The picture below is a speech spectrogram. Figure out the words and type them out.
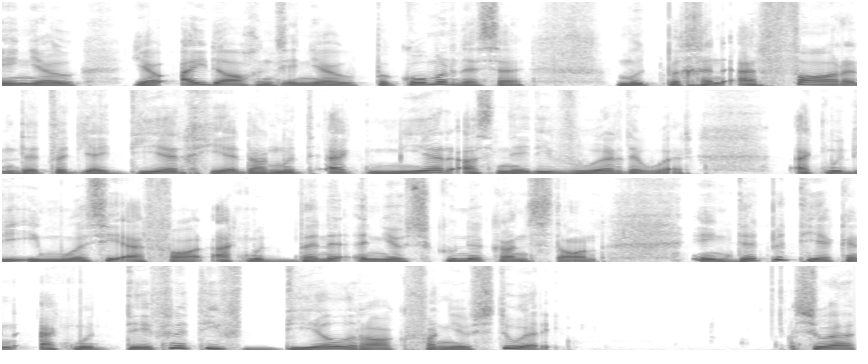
en jou jou uitdagings en jou bekommernisse moet begin ervaar in dit wat jy deurgee, dan moet ek meer as net die woorde hoor. Ek moet die emosie ervaar. Ek moet binne in jou skoene kan staan. En dit beteken ek moet definitief deel raak van jou storie. So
